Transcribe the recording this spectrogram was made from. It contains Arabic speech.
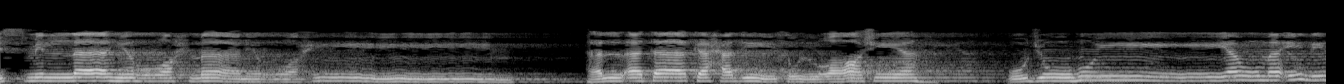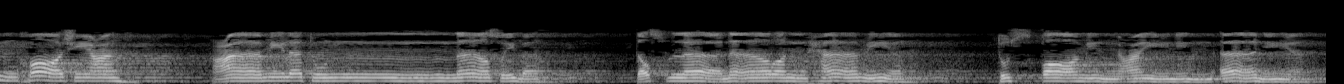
بسم الله الرحمن الرحيم. هل أتاك حديث الغاشية؟ وجوه يومئذ خاشعة. عاملة ناصبة. تصلى نارا حامية. تسقى من عين آنية.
